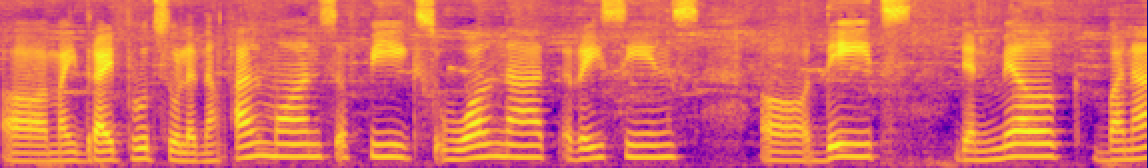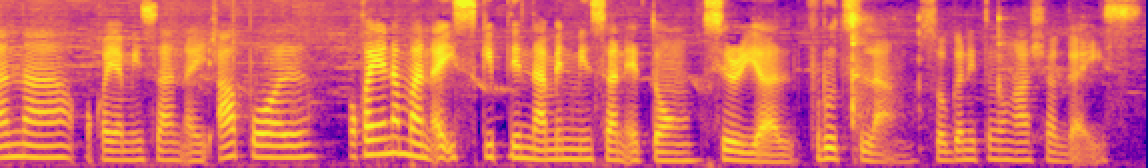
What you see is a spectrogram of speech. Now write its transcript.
Uh, may dried fruits tulad ng almonds, figs, walnut, raisins, uh, dates, then milk, banana, o kaya minsan ay apple. O kaya naman ay skip din namin minsan itong cereal, fruits lang. So ganito nga siya guys.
